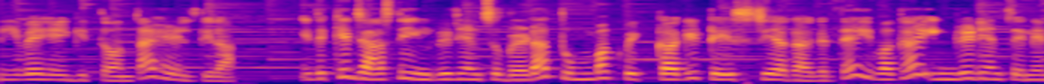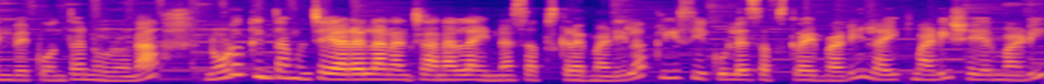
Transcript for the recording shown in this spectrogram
ನೀವೇ ಹೇಗಿತ್ತು ಅಂತ ಹೇಳ್ತೀರಾ. ಇದಕ್ಕೆ ಜಾಸ್ತಿ ಇಂಗ್ರೀಡಿಯೆಂಟ್ಸು ಬೇಡ, ತುಂಬ ಕ್ವಿಕ್ಕಾಗಿ ಟೇಸ್ಟಿಯಾಗಿ ಆಗುತ್ತೆ ಇವಾಗ ಇಂಗ್ರೀಡಿಯೆಂಟ್ಸ್ ಏನೇನು ಬೇಕು ಅಂತ ನೋಡೋಣ. ನೋಡೋಕ್ಕಿಂತ ಮುಂಚೆ ಯಾರೆಲ್ಲ ನನ್ನ ಚಾನಲ್ನ ಇನ್ನೂ ಸಬ್ಸ್ಕ್ರೈಬ್ ಮಾಡಿಲ್ಲ ಪ್ಲೀಸ್ ಈ ಕೂಡಲೇ ಸಬ್ಸ್ಕ್ರೈಬ್ ಮಾಡಿ ಲೈಕ್ ಮಾಡಿ ಶೇರ್ ಮಾಡಿ,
